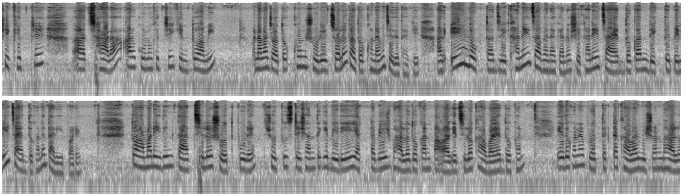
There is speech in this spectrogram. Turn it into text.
সেক্ষেত্রে ছাড়া আর কোনো ক্ষেত্রেই কিন্তু আমি মানে আমার যতক্ষণ শরীর চলে ততক্ষণ আমি যেতে থাকি। আর এই লোকটা যেখানেই যাবে না কেন, সেখানেই চায়ের দোকান দেখতে পেলেই চায়ের দোকানে দাঁড়িয়ে পড়ে। তো আমার এই দিন কাজ ছিল সোদপুরে। সোদপুর স্টেশন থেকে বেরিয়েই একটা বেশ ভালো দোকান পাওয়া গেছিল, খাবারের দোকান। এই দোকানের প্রত্যেকটা খাবার ভীষণ ভালো।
